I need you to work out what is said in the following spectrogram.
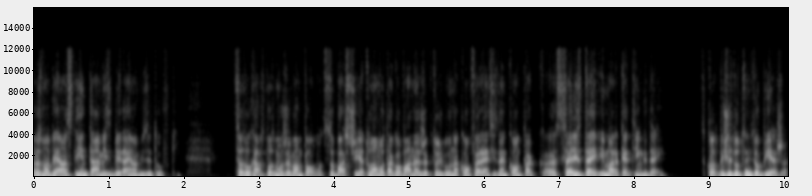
rozmawiają z klientami, zbierają wizytówki. Co tu HubSpot może Wam pomóc? Zobaczcie, ja tu mam otagowane, że ktoś był na konferencji, ten kontakt e, Sales Day i Marketing Day. Skąd mi się tutaj to bierze?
